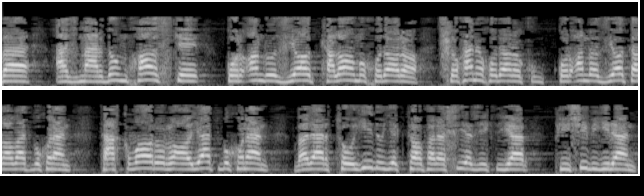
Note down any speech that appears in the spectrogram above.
و از مردم خواست که قرآن رو زیاد کلام خدا را سخن خدا را قرآن را زیاد تلاوت بکنن تقوا رو رعایت بکنن و در توحید و یکتاپرستی از یکدیگر پیشی بگیرند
